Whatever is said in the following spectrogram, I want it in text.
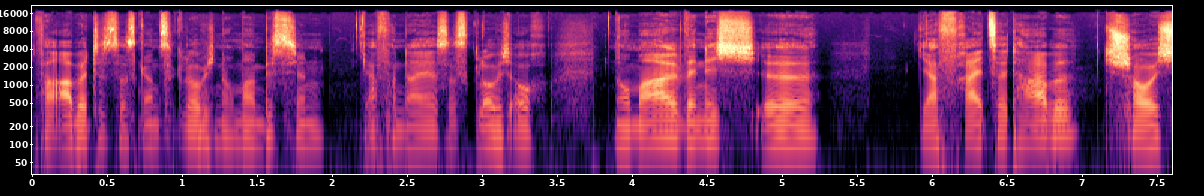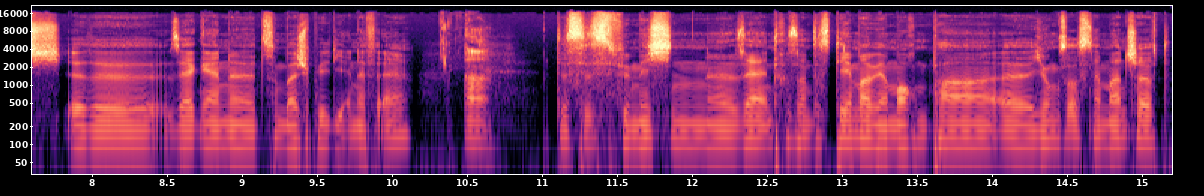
verarbeitest das Ganze, glaube ich, nochmal ein bisschen. Ja, von daher ist das, glaube ich, auch normal, wenn ich äh, ja, Freizeit habe, schaue ich äh, sehr gerne zum Beispiel die NFL. Ah. Das ist für mich ein sehr interessantes Thema. Wir haben auch ein paar Jungs aus der Mannschaft,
